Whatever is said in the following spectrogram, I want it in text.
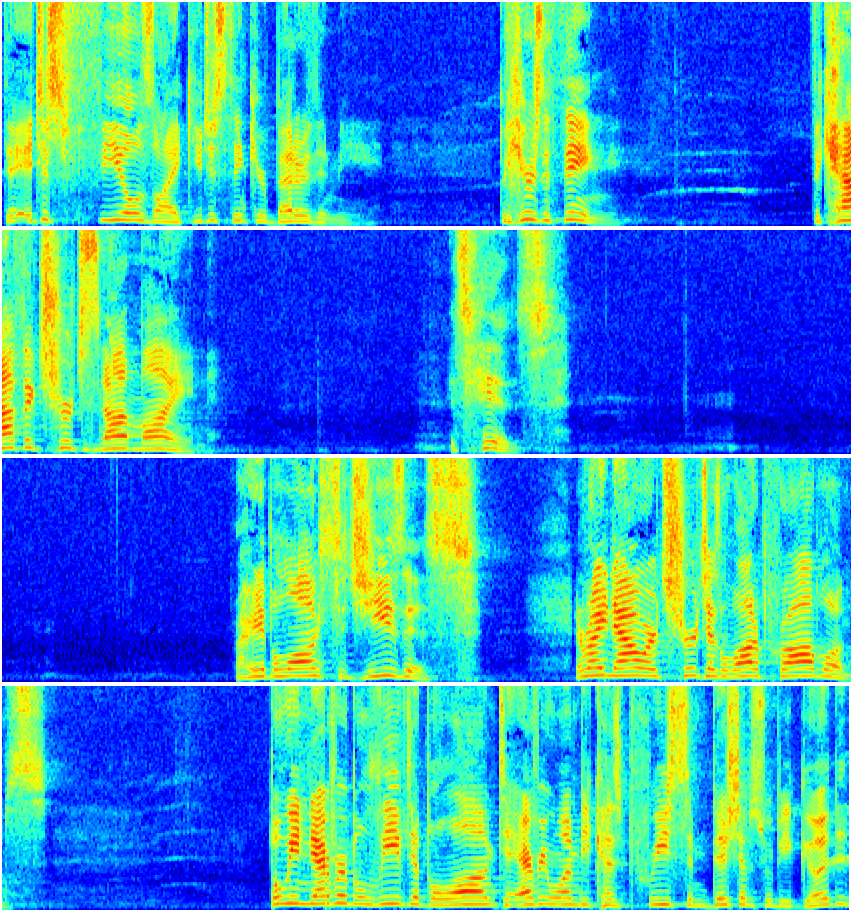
it just feels like you just think you're better than me. But here's the thing the Catholic Church is not mine, it's His. right? It belongs to Jesus. And right now, our church has a lot of problems. But we never believed it belonged to everyone because priests and bishops would be good.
